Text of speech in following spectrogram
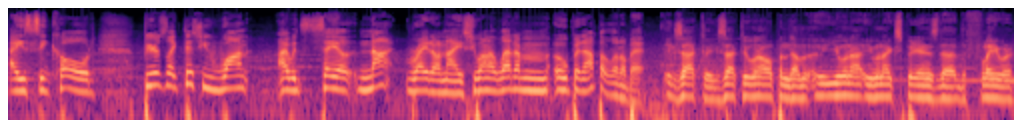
icy cold beers like this. You want. I would say uh, not right on ice. You want to let them open up a little bit. Exactly, exactly. You want to open them. You want to you want to experience the, the flavor.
